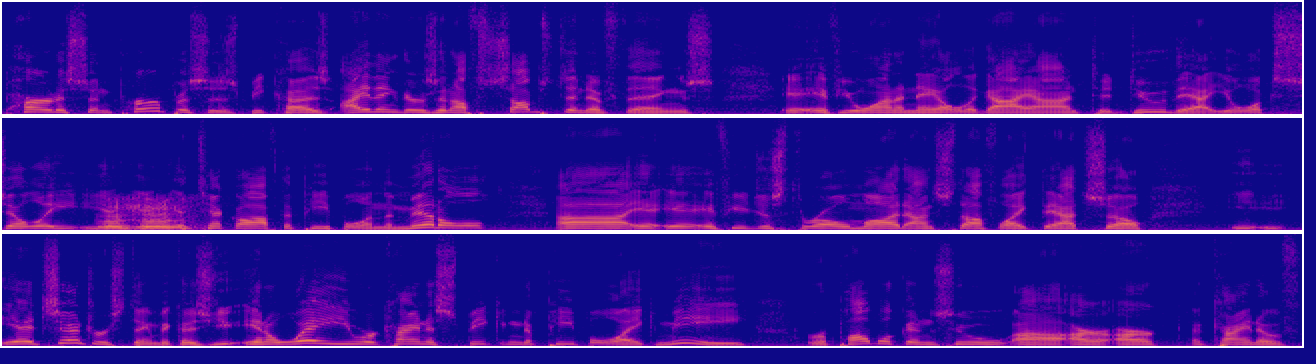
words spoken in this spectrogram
partisan purposes because I think there's enough substantive things if you want to nail the guy on to do that. You look silly. You, mm-hmm. you, you tick off the people in the middle uh, if you just throw mud on stuff like that. So it's interesting because you, in a way you were kind of speaking to people like me, Republicans who uh, are, are kind of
